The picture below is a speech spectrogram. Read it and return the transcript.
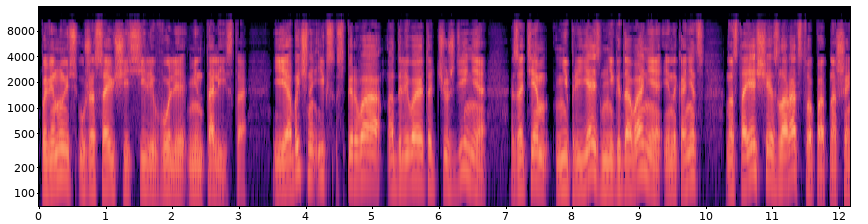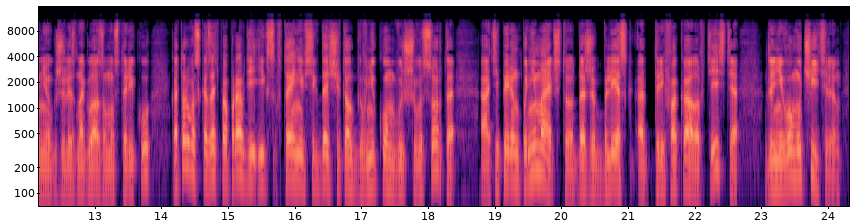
повинуясь ужасающей силе воли менталиста. И обычно X сперва одолевает отчуждение, затем неприязнь, негодование и, наконец, настоящее злорадство по отношению к железноглазому старику, которого, сказать по правде, X втайне всегда считал говнюком высшего сорта, а теперь он понимает, что даже блеск от трифокалов тестя для него мучителен –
